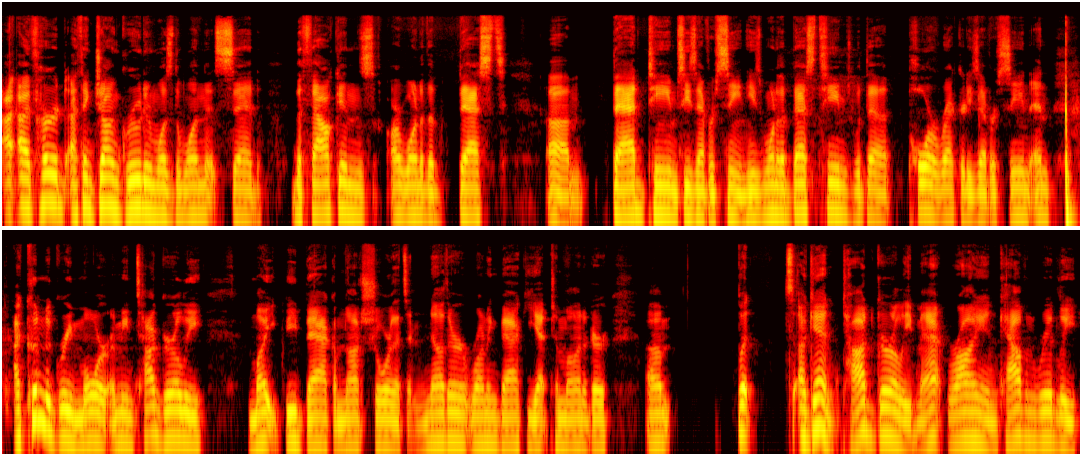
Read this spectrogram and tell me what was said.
I, have heard. I think Jon Gruden was the one that said the Falcons are one of the best um, bad teams he's ever seen. He's one of the best teams with a poor record he's ever seen, and I couldn't agree more. I mean, Todd Gurley might be back. I'm not sure. That's another running back yet to monitor. Um, but again, Todd Gurley, Matt Ryan, Calvin Ridley,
